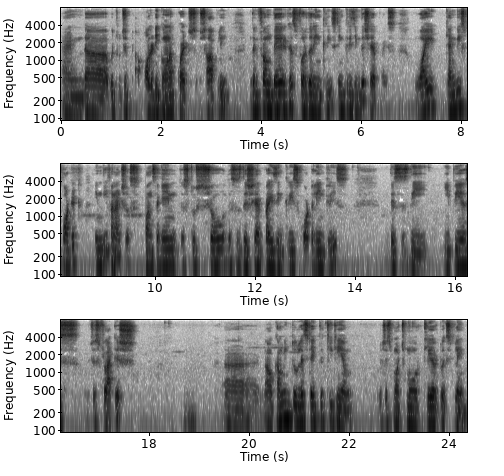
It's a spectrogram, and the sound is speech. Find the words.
and uh, which, which had already gone up quite sharply then from there it has further increased increasing the share price. Why can we spot it in the financials? Once again just to show this is the share price increase quarterly increase. This is the eps which is flattish. Uh, now coming to let's take the ttm which is much more clear to explain.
